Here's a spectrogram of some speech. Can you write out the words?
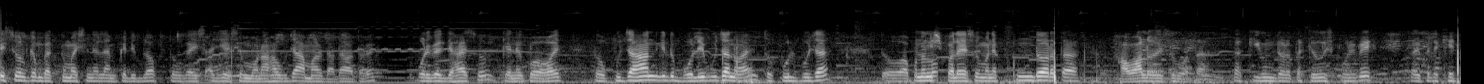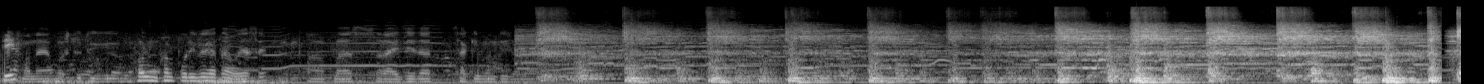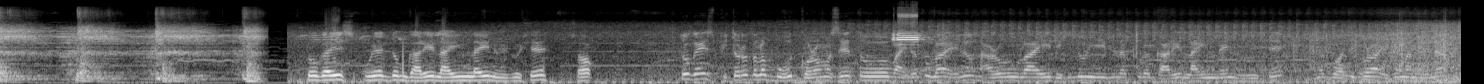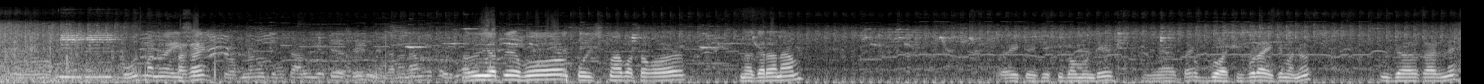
Guys welcome back to my channel M D vlog তো guys আজি হৈছে মনাহা পূজা আমাৰ দাদাহঁতৰে পৰিৱেশ দেখাইছোঁ, কেনেকুৱা হয়। তো পূজাখন কিন্তু বলি পূজা নহয়, তো ফুল পূজা। তো আপোনালোক পালে আছোঁ মানে সুন্দৰ এটা হাৱা লৈ আছোঁ বতাহ। কি সুন্দৰ এটা সেউজ পৰিৱেশ। তো এইফালে খেতি। মানে বস্তুটো কি উখল মুখল পৰিৱেশ এটা হৈ আছে। প্লাছ ৰাইজে তাত চাকি বন্তি জ্বলাই গাইজ পুৰা একদম গাড়ী লাইন লাইন হৈ গৈছে চক। তো গাইজ ভিতৰত অলপ বহুত গৰম আছে তো বাহিৰত ওলাই আহিলোঁ আৰু ওলাই আহি দেখিলোঁ এইবিলাক পুৰা গাড়ী লাইন লাইন হৈ গৈছে মানে গুৱাহাটীৰ পৰা আহিছে মানুহবিলাক তো বহুত মানুহ আহিছে। তো আপোনালোক আৰু ইয়াতে আছে নেগাৰা নাম। আৰু ইয়াতে হ'ব কৰিশ্মা পাঠকৰ নাগাৰা নাম। এইটো হৈছে শিৱ মন্দিৰ গুৱাহাটীৰ পৰা আহিছে মানুহ পূজাৰ কাৰণে।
